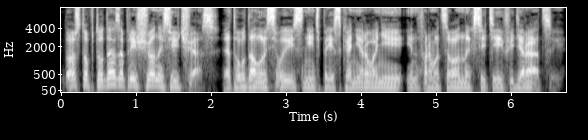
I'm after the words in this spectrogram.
Доступ туда запрещен и сейчас. Это удалось выяснить при сканировании информационных сетей Федерации.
